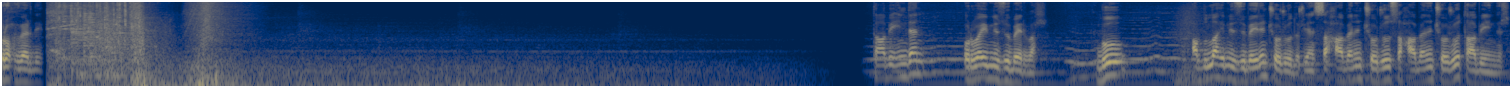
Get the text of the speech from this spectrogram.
ruh verdi? Tabiinden Urve İbni Zübeyir var. Bu Abdullah İbni Zübeyir'in çocuğudur. Yani sahabenin çocuğu, sahabenin çocuğu tabiindir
